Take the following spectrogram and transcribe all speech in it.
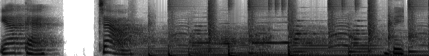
e até! Tchau! Beijo.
